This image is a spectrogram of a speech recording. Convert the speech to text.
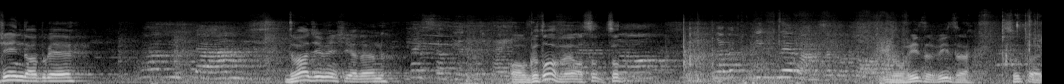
Dzień dobry. 291. Weź sobie tutaj. O, gotowe. O, co, co? No, nawet kliknęłam, że gotowe. No widzę, widzę. Super.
